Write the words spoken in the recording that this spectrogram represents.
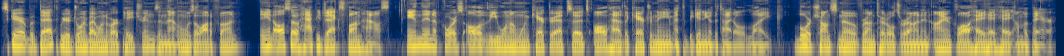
Scarab of Death, we were joined by one of our patrons, and that one was a lot of fun. And also Happy Jack's Funhouse. And then, of course, all of the one on one character episodes all have the character name at the beginning of the title, like Lord Sean Snow Run Turtles Run and Ironclaw Hey Hey Hey I'm a Bear.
